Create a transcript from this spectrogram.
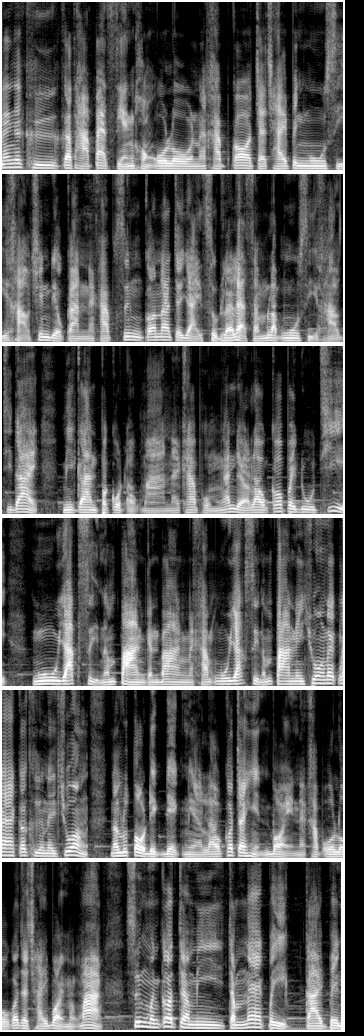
นั่นก็คือกระถาแปดเสียนของโอโลนะครับก็จะใช้เป็นงูสีขาวเช่นเดียวกันนะครับซึ่งก็น่าจะใหญ่สุดแล้วแหละสำหรับงูสีขาวที่ได้มีการปรากฏออกมานะครับผมงั้นเดี๋ยวเราก็ไปดูที่งูยักษ์สีน้ำตาลกันบ้างนะครับ งูยักษ์สีน้ำตาลในช่วงแรก ๆ ก็คือในช่วงนารุโตะเด็กๆเนี่ยเราก็จะเห็นบ่อยนะครับโอโลก็จะใช้บ่อยมากๆ ซึ่งมันก็จะมีจำแนกไปอีกกลายเป็น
